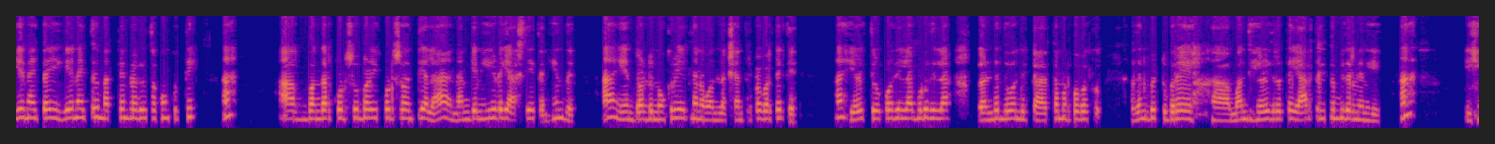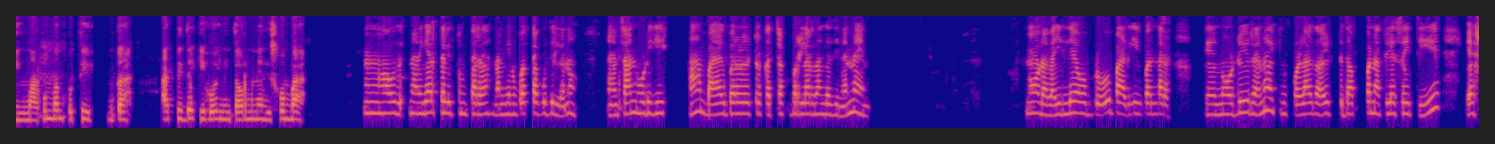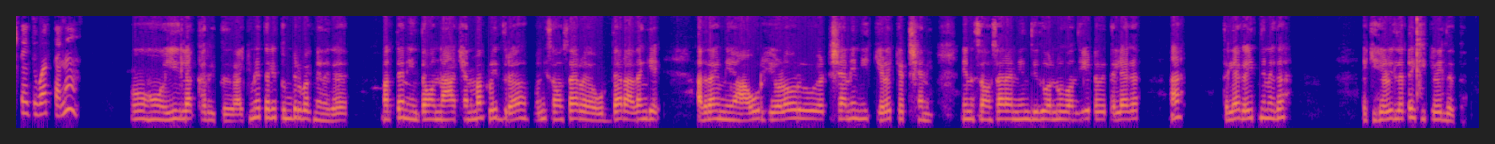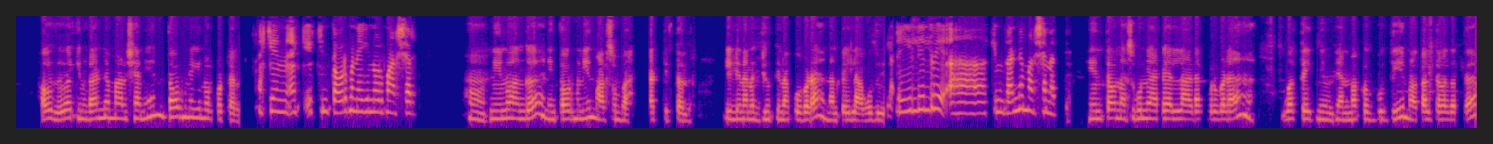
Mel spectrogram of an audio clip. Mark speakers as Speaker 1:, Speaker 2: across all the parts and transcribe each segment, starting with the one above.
Speaker 1: ಏನಾಯ್ತ? ಈಗ ಏನಾಯ್ತು? ಮತ್ತೇನ್ ರಗಲ್ ತಕೊಂಡ್ ಕೂತಿ ಆ? ಆ ಬಂಗಾರ ಕೊಡ್ಸು ಬಳಿ ಕೊಡ್ಸು ಅಂತೀಯಲ್ಲ? ನನ್ಗೆ ನೀಡಿಗೆ ಆಸ್ತಿ ಐತೆ ಹಿಂದೆ? ಆ? ಏನ್ ದೊಡ್ಡ ನೌಕರಿ ಐತೆ ನನಗೆ ಒಂದ್ ಲಕ್ಷ ರೂಪಾಯಿ ಬರ್ತೈತಿ. ಆ? ಹೇಳಿ ತಿಳ್ಕೋದಿಲ್ಲ, ಬಿಡುದಿಲ್ಲ. ಗಂಡದ ಒಂದ್ ಅರ್ಥ ಮಾಡ್ಕೋಬೇಕು. ಅದನ್ನ ಬಿಟ್ಟು ಬರೇ ಮಂದಿ ಹೇಳಿದ್ರತ್ತ ಯಾರ್ ತಲೆ ತುಂಬಿದ್ರ ನಿನಗೆ? ಆ? ಈಗ ಹಿಂಗ್ ಮಾಡ್ಕೊಂಡ್ ಬಂದ್ ಕೂತಿ. ಮುಖ ಅಟ್ಟಿದ್ದಕ್ಕೆ ಹೋಗಿ ನಿನ್ ತವ್ರ ಮನೆ ಇಸ್ಕೊಂಬಾ
Speaker 2: ಹ್ಮ್, ಹೌದು. ನನಗೆ ಯಾರ್ ತಲೆ ತುಂಬ್ತಾರ? ನಮ್ಗೆ ಗೊತ್ತಾಗುದಿಲ್ಲ ನಾನ್ ಸಣ್ಣ ಹುಡುಗಿ. ಹಾ ಬಾಯಾಗ ಬರೋ ಕಚ್ಚಕ್ ಬರ್ಲಾರ್ದಂಗ ಅದೀನ ನಾನು ನೋಡಲ್ಲ ಇಲ್ಲೇ ಒಬ್ರು ಬಾಡಿಗೆ ಬಂದಾರ. ಏ ನೋಡ್ರಿರನ ಆಕಿನ ಕೊಳ್ಳಾಗ ಇಟ್ಟು ದಪ್ಪ ನಕ್ಲೆಸ್ ಐತಿ ಎಷ್ಟೈತಿ ಗೊತ್ತನ?
Speaker 1: ಹ್ಮ್ ಹ್ಮ್ ಲೆಕ್ಕ ಕರೀತು ಆಕಿನೇ ತಲೆ ತುಂಬಿರ್ಬೇಕು ನಿನಗ. ಮತ್ತೆ ನಿಂತ ಒಂದ್ ನಾಲ್ಕು ಹೆಣ್ಮಕ್ಳು ಇದ್ರ ಮನಿ ಸಂಸಾರ ಉದ್ದಾರ ಆದಂಗೆ. ಅದ್ರಾಗ ನೀ ಅವ್ರು ಹೇಳೋರು ಎಟ್ ಶಾನಿ ನೀ ಕೇಳಕ್ ಎಟ್ ಶಾನಿ ನಿನ್ ಸಂಸಾರ ನಿಂದಿದು ಅನ್ನೋದು ಒಂದ್ ಈಟ ತಲೆಯಾಗ ಆ ತಲೆಯಾಗ ಐತಿ ನಿನಗ? ಆಕಿ ಹೇಳಿದ್ಲತ್ತ ಆಕಿ ಕೇಳಿದ್ಲತ್ತ ಹೌದು ಆಕಿನ ಗಂಡ ಮಾಡ್ಸ್ಯಾನಿ. ಏನ್ ತವ್ರ ಮನೆಗೆ ನೋಡ್ ಕೊಟ್ಟಾರ?
Speaker 2: ಆಕಿನ್ ಆಕಿನ್ ತವ್ರ ಮನೆಗಿನವ್ರು ಮಾಡ್ಸ್ಯಾರ.
Speaker 1: ಹ್ಮ್ ನೀನು ಹಂಗ ನಿನ್ ತವ್ರ ಮನೆಯಿಂದ ಮಾಡ್ಸೊಂಬ ಅಟ್ಟಿತ್ತಂದ್ರ. ಇಲ್ಲಿ ನನಗ್ ಜೀವ ತಿನ್ನಕ್ ಹೋಗ್ಬೇಡ ನನ್ ಕೈಲಿ ಆಗುದು
Speaker 2: ಇಲ್ಲಿಲ್ರಿ ಆಕಿನ್ ಗಂಡ ಮಾಡ್ಸ್ಯಾನ
Speaker 1: ಇಂಥವ್ ನಸಗುನಿ ಆಟ ಎಲ್ಲ ಆಡಕ್ ಬರ್ಬೇಡ ಗೊತ್ತೈತಿ ನಿಮ್ ಹೆಣ್ಮಕ್ಳ ಬುದ್ಧಿ ಮಕ್ಕಳ ತಳಗತ್ತ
